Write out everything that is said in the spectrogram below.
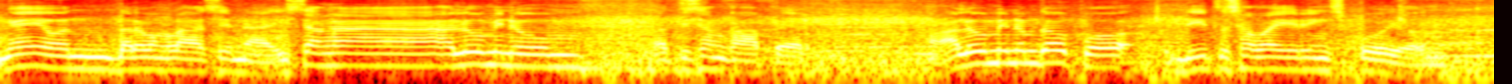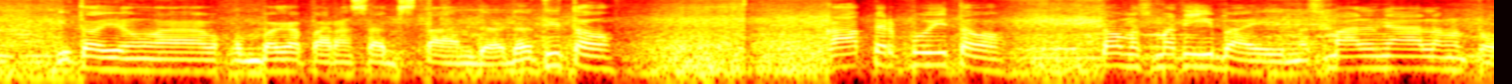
Ngayon, dalawang klase na. Isang ah, aluminum at isang copper. Aluminum daw po, dito sa wirings po yon. Ito yung ah, kumbaga parang substandard. At ito, copper po ito. Ito mas matibay, mas mahal nga lang to.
